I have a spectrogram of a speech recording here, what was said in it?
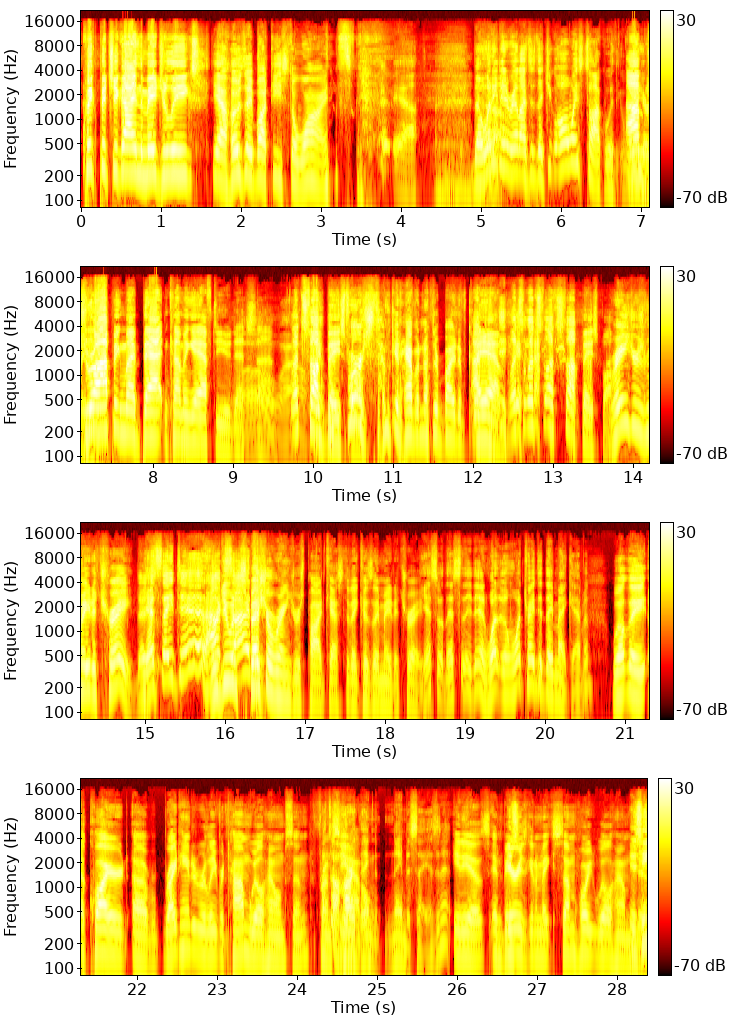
quick pitch a guy in the major leagues? Yeah, Jose Bautista whines. yeah. No, what he didn't realize is that you always talk with. when I'm you're dropping my bat and coming after you next time. wow. Let's talk Yeah, baseball. First, I'm going to have another bite of cookie. I am. Let's let's let's talk baseball. Rangers made a trade. That's- Yes, they did. How We're doing exciting. special Rangers podcast today because they made a trade. Yes, yes, they did. What and what trade did they make, Evan? Well, they acquired uh, right-handed reliever Tom Wilhelmsen from That's a Seattle. hard thing, name to say, isn't it? It is, and Barry's going to make some Hoyt Wilhelm. Is jokes.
